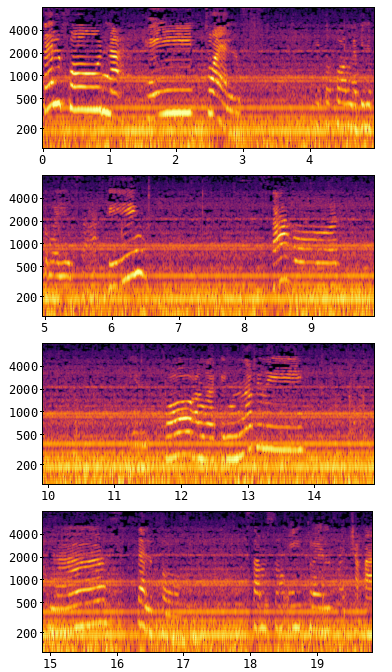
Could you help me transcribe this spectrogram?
Cellphone na A12. Ito po ang nabili ko ngayon sa aking sahod. Ayan po ang aking nabili na cellphone. Samsung A12 at saka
